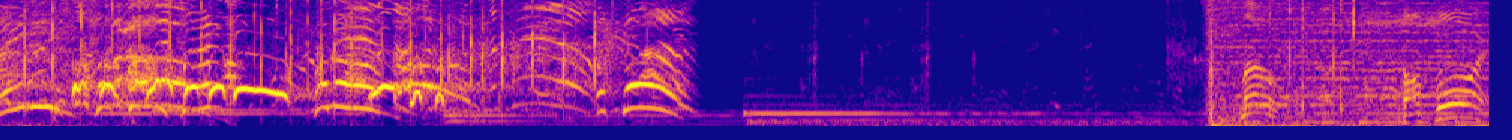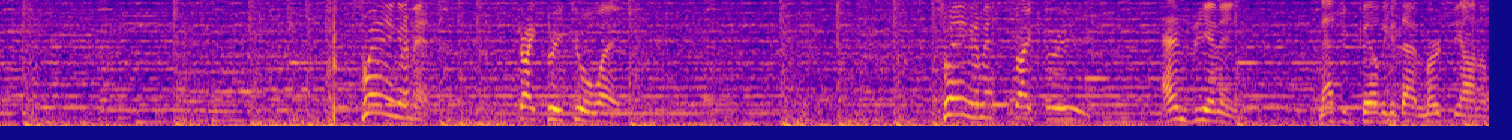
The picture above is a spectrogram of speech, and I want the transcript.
baby! Let's go, baby! Come on! Let's go! Low. Ball four. Swing and a miss. Strike three, two away. Swing and a miss, strike three. Ends the inning. Magic failed to get that mercy on him.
